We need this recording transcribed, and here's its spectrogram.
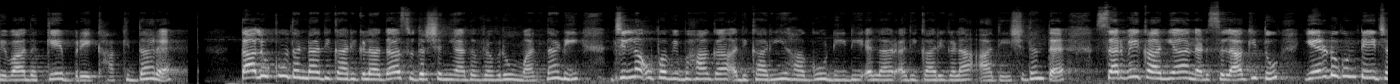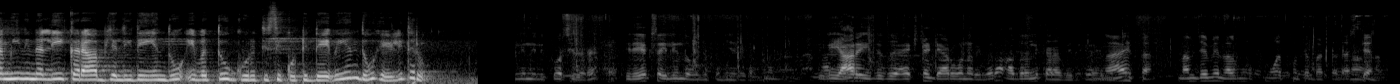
ವಿವಾದಕ್ಕೆ ಬ್ರೇಕ್ ಹಾಕಿದ್ದಾರೆ. ತಾಲೂಕು ದಂಡಾಧಿಕಾರಿಗಳಾದ ಸುದರ್ಶನ್ ಯಾದವ್ ರವರು ಮಾತನಾಡಿ, ಜಿಲ್ಲಾ ಉಪವಿಭಾಗ ಅಧಿಕಾರಿ ಹಾಗೂ ಡಿಡಿಎಲ್ಆರ್ ಅಧಿಕಾರಿಗಳ ಆದೇಶದಂತೆ ಸರ್ವೆ ಕಾರ್ಯ ನಡೆಸಲಾಗಿದ್ದು, ಎರಡು ಗುಂಟೆ ಜಮೀನಿನಲ್ಲಿ ಖರಾಬ್ ಎಲ್ಲಿದೆ ಎಂದು ಇವತ್ತು ಗುರುತಿಸಿಕೊಟ್ಟಿದ್ದೇವೆ ಎಂದು ಹೇಳಿದರು. ಈಗ ಯಾರು ಇದು ಎಕ್ಸ್ಟೆಂಟ್ ಯಾರು ಓನರ್ ಇದ್ದಾರೋ ಅದರಲ್ಲಿ ಖರಾಬ್ ಇದೆ ಆಯ್ತು? ಸರ್ ನಮ್ಮ ಜಮೀನು ನಾಲ್ಕು ಮೂವತ್ತು ಗುಂಟೆ ಬರ್ತದೆ ಅಷ್ಟೇ ನಾವು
